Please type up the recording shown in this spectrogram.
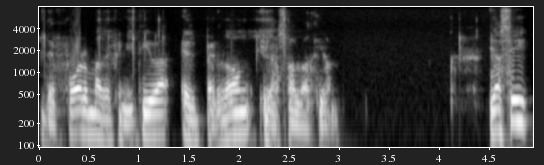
de forma definitiva el perdón y la salvación. Y así,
